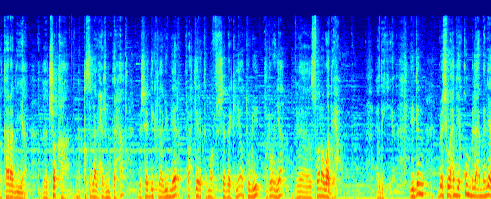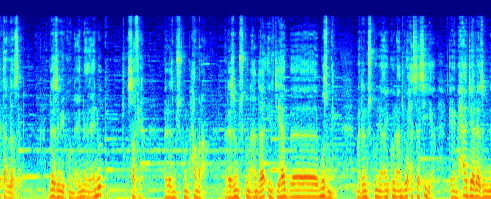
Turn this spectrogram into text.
القرنية تشقها نقص لها الحجم تاعها باش هذيك la lumière تروح directement في الشبكية وتولي الرؤيه آه، صورة واضحة. هذيك هي. اذا باش واحد يقوم بالعملية تاع اللازر لازم يكون عينه صافية ما لازمش تكون حمراء. لازمش تكون عندها التهاب آه، مزمن. ما لازمش تكون يعني يكون عنده حساسية. كاين حاجة لازم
